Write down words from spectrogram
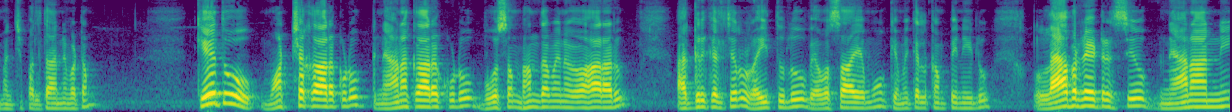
మంచి ఫలితాన్ని ఇవ్వటం. కేతు మోక్షకారకుడు జ్ఞానకారకుడు భూ సంబంధమైన వ్యవహారాలు అగ్రికల్చరు రైతులు వ్యవసాయము కెమికల్ కంపెనీలు ల్యాబొరేటరీస్ జ్ఞానాన్ని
